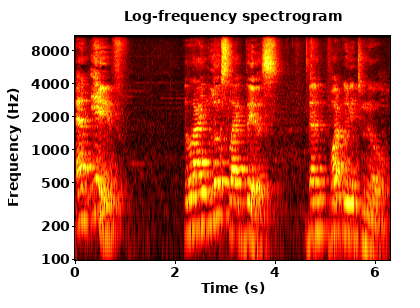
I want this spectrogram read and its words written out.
And if the line looks like this then what we need to know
